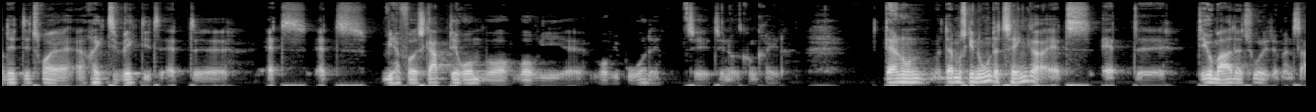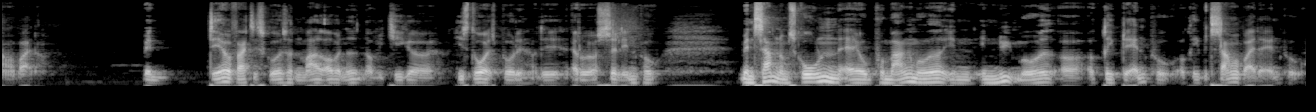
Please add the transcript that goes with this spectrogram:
Og det, det tror jeg er rigtig vigtigt, at, øh, at, at vi har fået skabt det rum, hvor, hvor, vi, øh, hvor vi bruger det til, til noget konkret. Der er, nogen, der er måske nogen, der tænker, at, at øh, det er jo meget naturligt, at man samarbejder. Men det er jo faktisk gået sådan meget op og ned, når vi kigger historisk på det, og det er du jo også selv inde på. Men sammen om skolen er jo på mange måder en, en ny måde at, at gribe det an på, og gribe et samarbejde an på.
